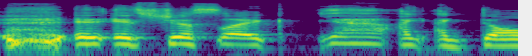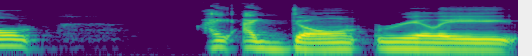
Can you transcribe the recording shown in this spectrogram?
it, it's just like, yeah, I, I don't, I, I don't really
